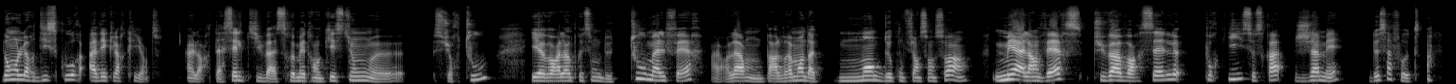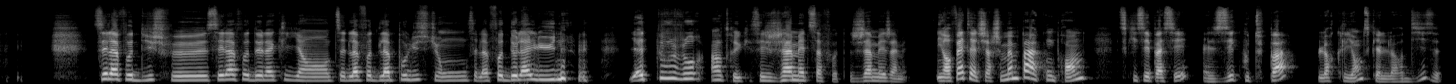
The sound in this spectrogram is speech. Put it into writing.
dans leur discours avec leurs clientes. Alors, tu as celle qui va se remettre en question euh, sur tout et avoir l'impression de tout mal faire. Alors là, on parle vraiment d'un manque de confiance en soi. Hein. Mais à l'inverse, tu vas avoir celle pour qui ce sera jamais de sa faute. C'est la faute du cheveu, c'est la faute de la cliente, c'est de la faute de la pollution, c'est la faute de la lune. Il y a toujours un truc, c'est jamais de sa faute, jamais, jamais. Et en fait, elles cherchent même pas à comprendre ce qui s'est passé, elles écoutent pas leurs clientes, ce qu'elles leur disent,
